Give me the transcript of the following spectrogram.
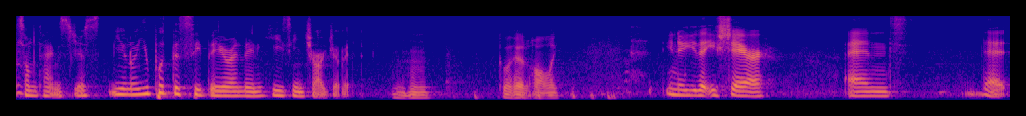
sometimes. Just, you know, you put the seed there, and then He's in charge of it. Mm-hmm. Go ahead, Holly. You know, you, that you share. And that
